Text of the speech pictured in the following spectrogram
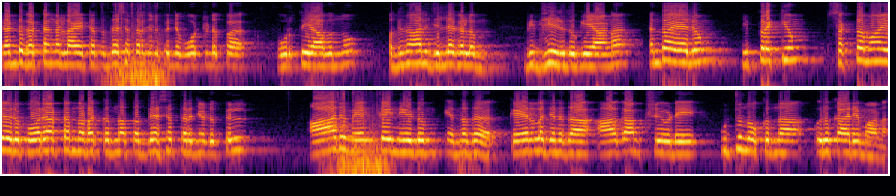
രണ്ട് ഘട്ടങ്ങളിലായിട്ട് തദ്ദേശ തെരഞ്ഞെടുപ്പിന്റെ വോട്ടെടുപ്പ് പൂർത്തിയാവുന്നു. പതിനാല് ജില്ലകളും വിധി എഴുതുകയാണ്. എന്തായാലും ഇത്രയ്ക്കും ശക്തമായ ഒരു പോരാട്ടം നടക്കുന്ന തദ്ദേശ തെരഞ്ഞെടുപ്പിൽ ആര് മേൽക്കൈ നേടും എന്നത് കേരള ജനത ആകാംക്ഷയോടെ ഉറ്റുനോക്കുന്ന ഒരു കാര്യമാണ്.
